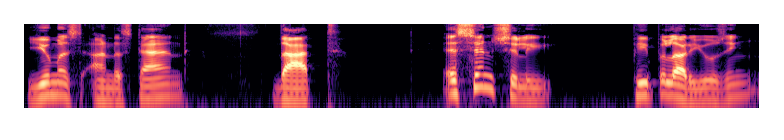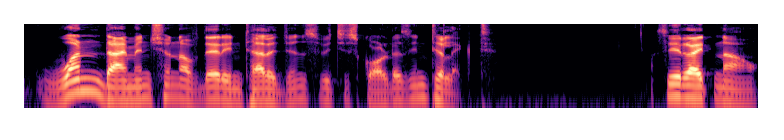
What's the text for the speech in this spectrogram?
you must understand that essentially people are using one dimension of their intelligence which is called as intellect. See right now,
